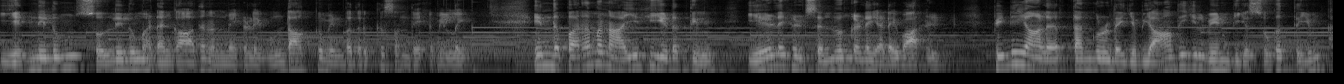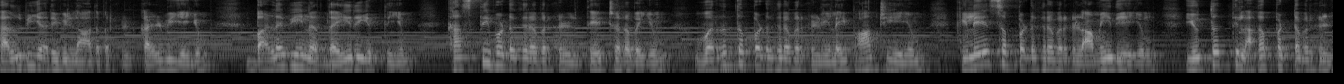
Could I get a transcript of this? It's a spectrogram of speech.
எண்ணிலும் சொல்லிலும் அடங்காத நன்மைகளை உண்டாக்கும் என்பதற்கு சந்தேகமில்லை. இந்த பரம நாயகியிடத்தில் ஏழைகள் செல்வங்களை அடைவார்கள். பிணியாளர் தங்களுடைய வியாதியில் வேண்டிய சுகத்தையும் கல்வி அறிவில்லாதவர்கள் கல்வியையும் பலவீனர் தைரியத்தையும் கஸ்திப்படுகிறவர்கள் தேற்றரவையும் வருத்தப்படுகிறவர்கள் இலைப்பாற்றியையும் கிளேசப்படுகிறவர்கள் அமைதியையும் யுத்தத்தில் அகப்பட்டவர்கள்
